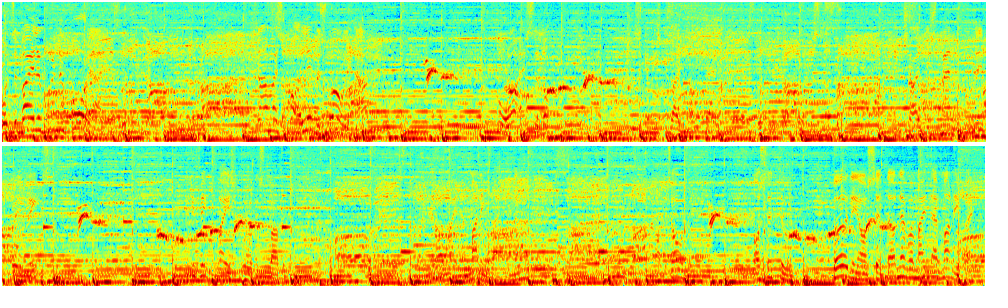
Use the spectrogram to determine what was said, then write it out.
Record's available in the foyer. Some of us got to live as well, you know. All right, it's a lot. This man three weeks. Do you think this? Never money back, you know. I told him. I said to Bernie, I said, they'll never make that money back.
